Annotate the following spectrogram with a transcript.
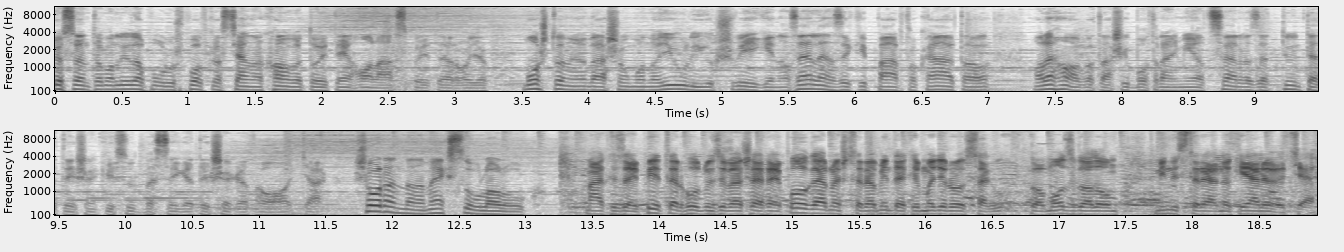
Köszöntöm a Lilapólus podcastjának hallgatóit, én Halász Péter vagyok. Mostani adásunkban a július végén az ellenzéki pártok által a lehallgatási botrány miatt szervezett tüntetésen készült beszélgetéseket hallhatják. Sorrendben a megszólalók. Márkizai Péter, Hódműzővásárhely polgármestere, a Mindenki Magyarország a mozgalom miniszterelnök jelöltje.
